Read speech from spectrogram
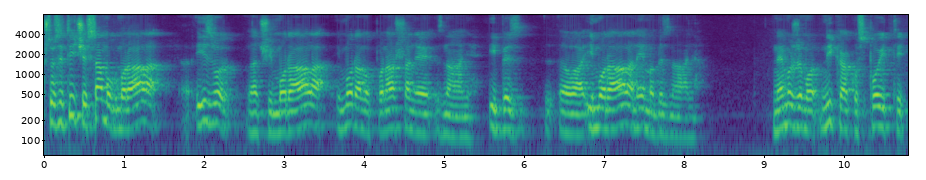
Što se tiče samog morala, izvor znači morala i moralnog ponašanja je znanje. I bez ovaj, i morala nema bez znanja. Ne možemo nikako spojiti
